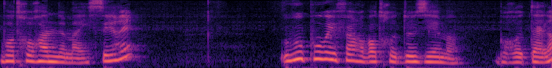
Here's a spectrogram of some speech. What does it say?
votre rang de maille serré. Vous pouvez faire votre deuxième bretelle.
